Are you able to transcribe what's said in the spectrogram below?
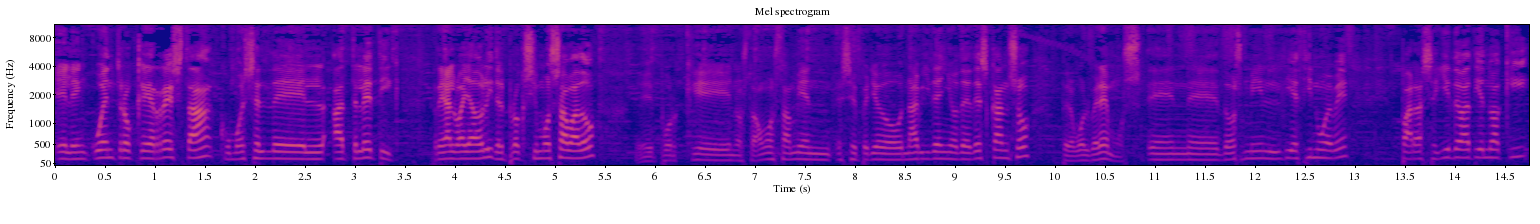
el encuentro que resta, como es el del Athletic Real Valladolid el próximo sábado, eh, porque nos tomamos también ese periodo navideño de descanso, pero volveremos en eh, 2019 para seguir debatiendo aquí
